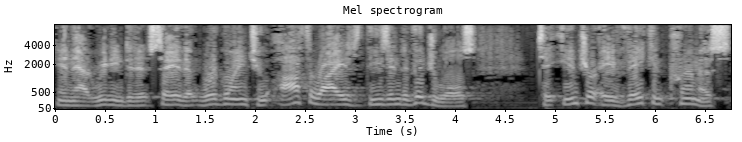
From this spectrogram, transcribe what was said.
in that reading, did it say that we're going to authorize these individuals to enter a vacant premise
